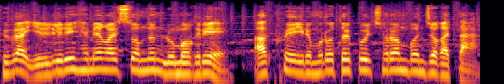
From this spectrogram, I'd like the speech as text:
그가 일일이 해명할 수 없는 루머들이 악플의 이름으로 뜰불처럼 번져갔다.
